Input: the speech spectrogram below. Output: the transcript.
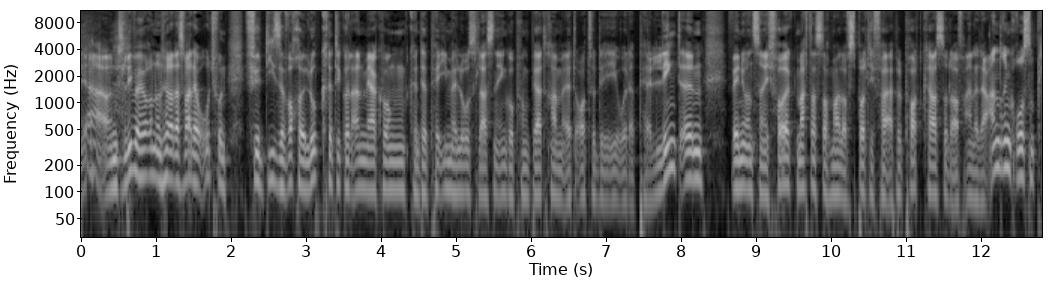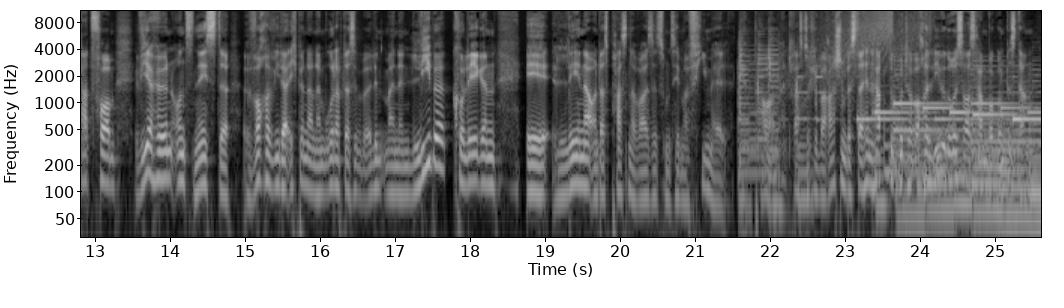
Ja, und liebe Hörerinnen und Hörer, das war der O-Ton für diese Woche. Lobkritik und Anmerkungen könnt ihr per E-Mail loslassen, ingo.bertram.otto.de oder per LinkedIn. Wenn ihr uns noch nicht folgt, macht das doch mal auf Spotify, Apple Podcasts oder auf einer der anderen großen Plattformen. Wir hören uns nächste Woche wieder. Ich bin an einem Urlaub, das übernimmt meine liebe Kollegin Elena und das passenderweise zum Thema Female Empowerment. Lasst euch überraschen. Bis dahin, habt eine gute Woche. Liebe Grüße aus Hamburg und bis dann.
